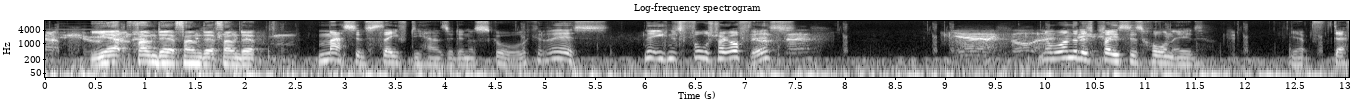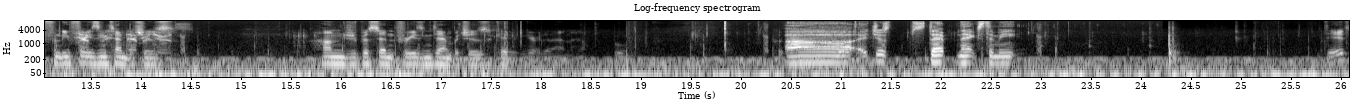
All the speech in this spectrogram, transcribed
You sure Yep, found it, found it, found it. Massive safety hazard in a school. Look at this. Look, you can just fall straight off this. Yeah, I saw that. No wonder this place is haunted. Yep, definitely freezing temperatures. Hundred percent freezing temperatures. Okay, we can get rid of that now. Boom. Put that- Uh, it just stepped next to me. Did?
